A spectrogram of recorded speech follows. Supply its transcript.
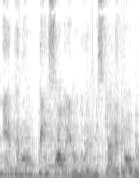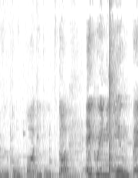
niente, non pensavo di non dover mischiare, ho bevuto un po' di tutto e quindi niente.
